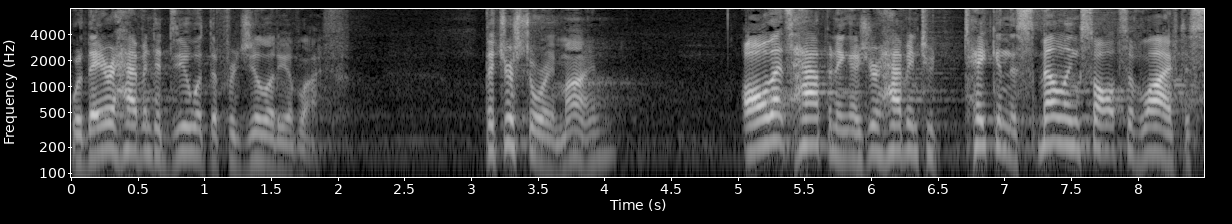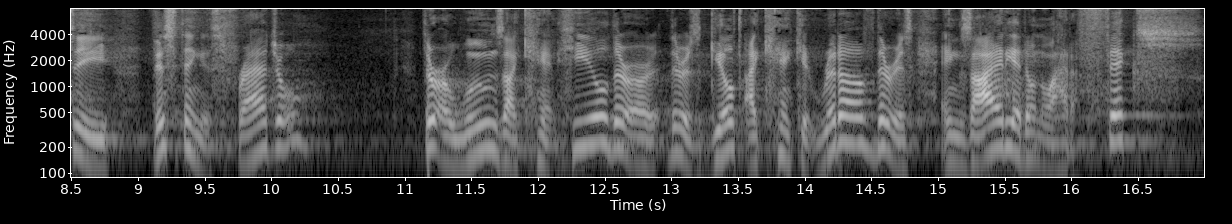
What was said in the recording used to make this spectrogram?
where they are having to deal with the fragility of life. That's your story, mine. All that's happening is you're having to take in the smelling salts of life to see this thing is fragile. There are wounds I can't heal. There, are, there is guilt I can't get rid of. There is anxiety I don't know how to fix.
